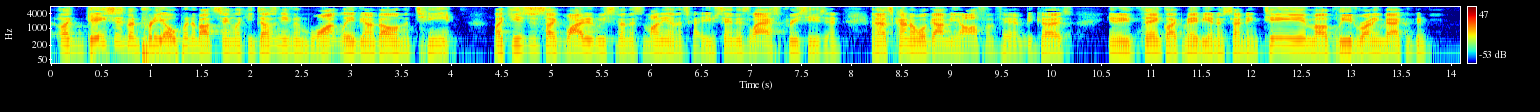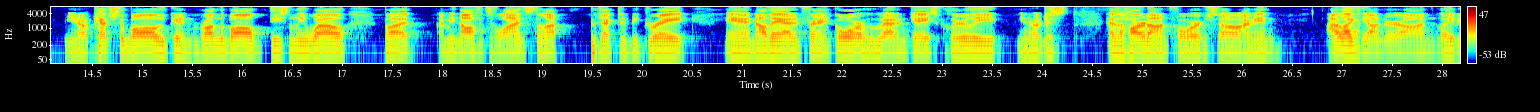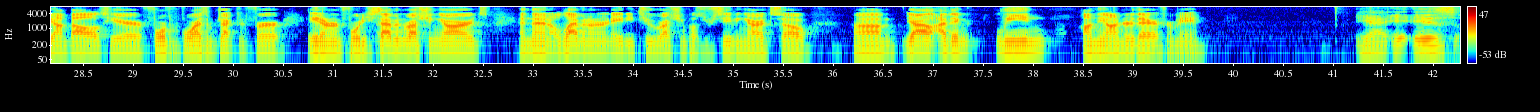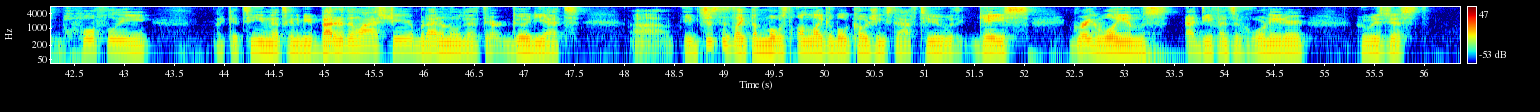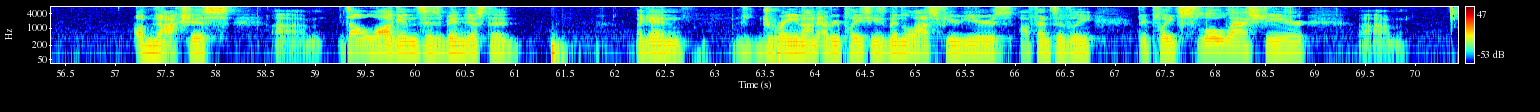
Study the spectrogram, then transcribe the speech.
like Gase has been pretty open about saying like he doesn't even want Le'Veon Bell on the team. Like he's just like, why did we spend this money on this guy? He was saying this last preseason, and that's kind of what got me off of him because you know you'd think like maybe an ascending team, a lead running back who can you know catch the ball, who can run the ball decently well, but I mean the offensive line's still not projected to be great, and now they added Frank Gore, who Adam Gase clearly you know just has a hard on for. So I mean. I like the under on Le'Veon Bell's here. Four for four him projected for 847 rushing yards and then 1182 rushing plus receiving yards. So, um, yeah, I think lean on the under there for me. Yeah, it is hopefully like a team that's going to be better than last year, but I don't know that they're good yet. Uh, it just is like the most unlikable coaching staff too, with Gase, Gregg Williams at defensive coordinator, who is just obnoxious. Um, Loggains has been just a, again, drain on every place he's been the last few years offensively. They played slow last year. Um,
